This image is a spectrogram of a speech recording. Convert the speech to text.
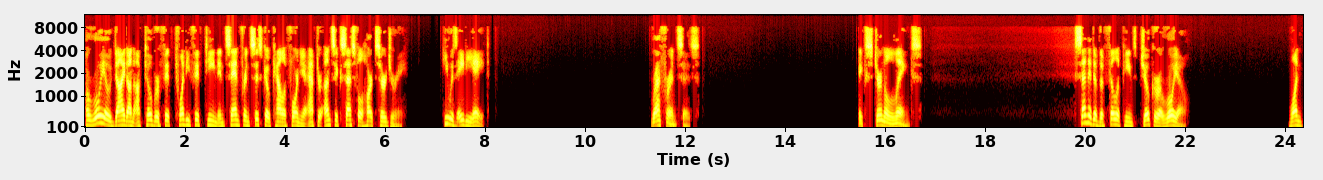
Arroyo died on October 5, 2015 in San Francisco, California after unsuccessful heart surgery. He was 88. References External links. Senate of the Philippines, Joker Arroyo. 1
